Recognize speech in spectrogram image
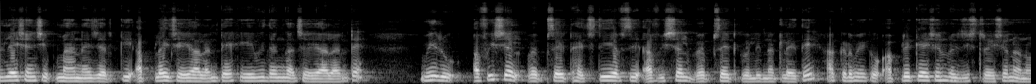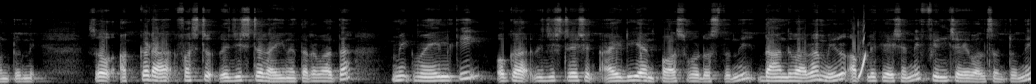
రిలేషన్షిప్ మేనేజర్కి అప్లై చేయాలంటే ఏ విధంగా చేయాలంటే మీరు అఫీషియల్ వెబ్సైట్ హెచ్డిఎఫ్సి అఫీషియల్ వెబ్సైట్కి వెళ్ళినట్లయితే అక్కడ మీకు అప్లికేషన్ రిజిస్ట్రేషన్ అని ఉంటుంది. సో అక్కడ ఫస్ట్ రిజిస్టర్ అయిన తర్వాత మీకు మెయిల్కి ఒక రిజిస్ట్రేషన్ ఐడి అండ్ పాస్వర్డ్ వస్తుంది. దాని ద్వారా మీరు అప్లికేషన్ని ఫిల్ చేయవలసి ఉంటుంది.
